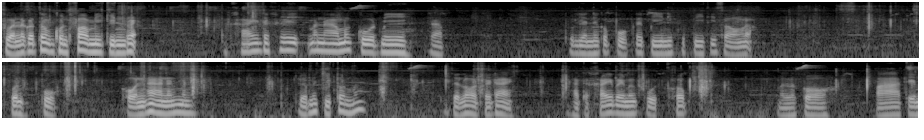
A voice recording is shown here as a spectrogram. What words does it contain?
สวนแล้วก็ต้องคนเฝ้ามีกินด้วยตะไคร้ตะไคร้มะนาวมะกรูดมีครับทุเรียนนี่ก็ปลูกได้ปีนี้คือปีที่สองแล้วส่วนปลูกโขนหน้านั้นมัน เหลือไม่กี่ต้นมั้งจะรอดไปได้าจจะไคร้ใบมะกรูดครบมะละกอปลาเต็ม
